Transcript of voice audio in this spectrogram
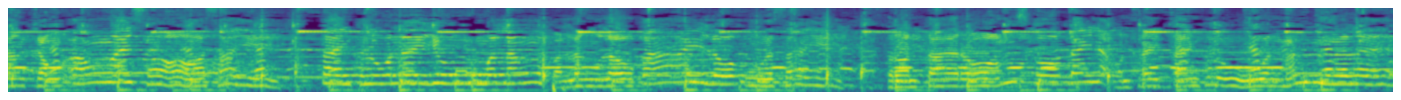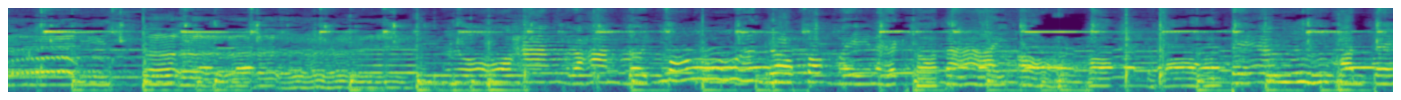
វេលាចង់អងឲ្យសសៃតែងខ្លួននៅយូរម្លឹងបលឹងលោកអាយលោកស្រីត្រន់តែរំស្គរដៃអ្នកអូនស្រីតែងខ្លួនមិនលែងអើអើអើរហាំងរហាំដូចមនរកបងមិនណែតតាយអត់ផងបងទាំងអន់ទេ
